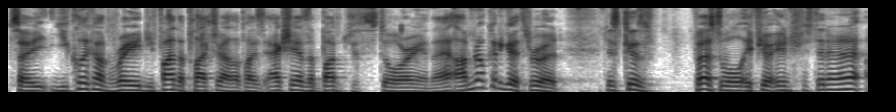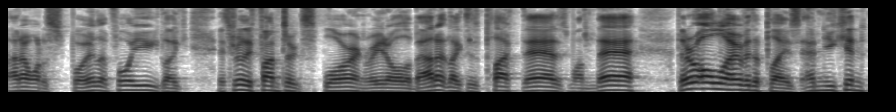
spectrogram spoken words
so you click on read, you find the plaques around the place. It actually has a bunch of story in there. I'm not going to go through it just because, first of all, if you're interested in it, I don't want to spoil it for you. Like, it's really fun to explore and read all about it. Like, there's plaque there, there's one there. They're all over the place. And you can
